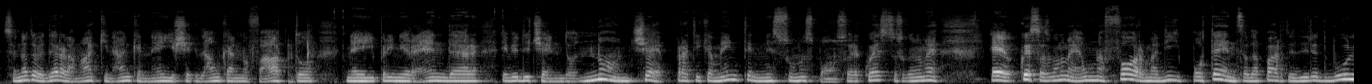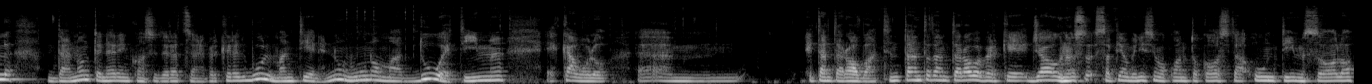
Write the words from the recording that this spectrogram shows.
se andate a vedere la macchina anche negli shakedown che hanno fatto, nei primi render e via dicendo, non c'è praticamente nessuno sponsor e questo secondo me è, questa secondo me è una forma di potenza da parte di Red Bull da non tenere in considerazione perché Red Bull mantiene non uno ma due team e cavolo um, è tanta roba, tanta tanta roba perché già uno, sappiamo benissimo quanto costa un team solo,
